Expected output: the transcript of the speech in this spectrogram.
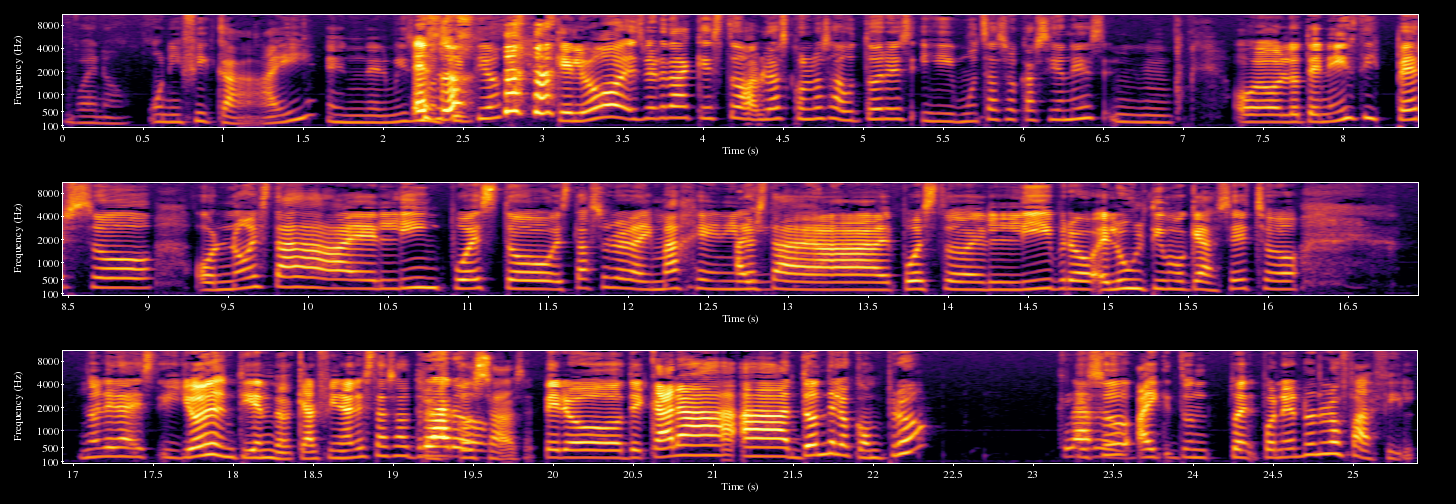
Bueno, unifica ahí, en el mismo Eso. sitio. Que luego es verdad que esto hablas con los autores y muchas ocasiones mm, o lo tenéis disperso o no está el link puesto, está solo la imagen y no Ahí. está puesto el libro, el último que has hecho. No le dais. Y yo entiendo que al final estás a otras Claro. cosas, pero de cara a dónde lo compró, Claro. eso hay que ponérnoslo fácil.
